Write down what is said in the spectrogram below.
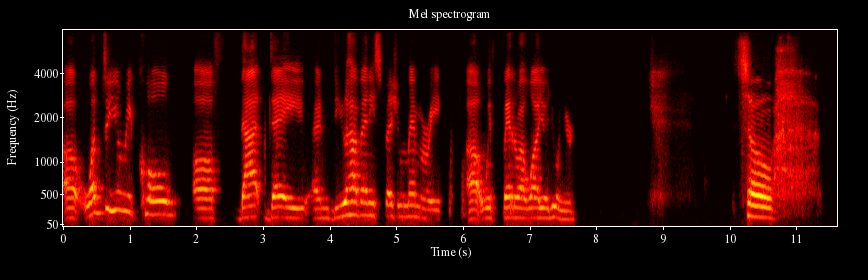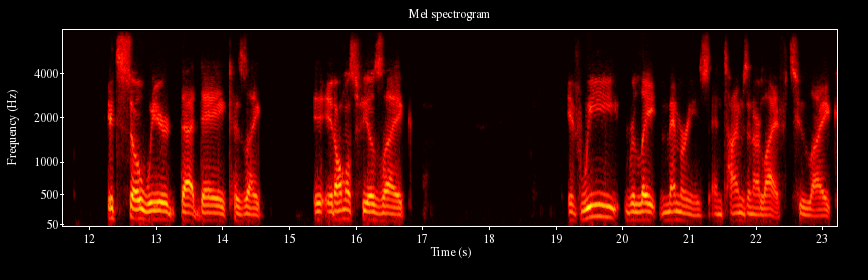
Uh, what do you recall of that day? And do you have any special memory uh, with Perro Aguayo Jr.? So it's so weird that day because, like, it, it almost feels like if we relate memories and times in our life to like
